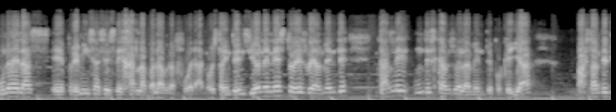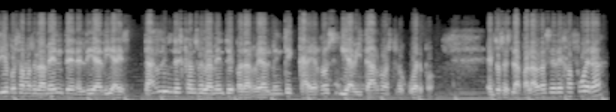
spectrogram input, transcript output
una de las eh, premisas es dejar la palabra fuera. Nuestra intención en esto es realmente darle un descanso a la mente, porque ya bastante tiempo estamos en la mente, en el día a día, es darle un descanso a la mente para realmente caernos y habitar nuestro cuerpo. Entonces la palabra se deja fuera,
